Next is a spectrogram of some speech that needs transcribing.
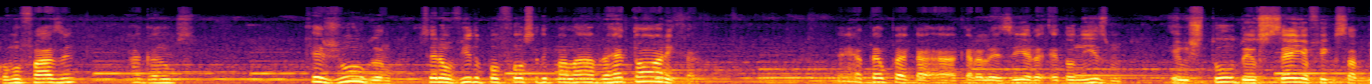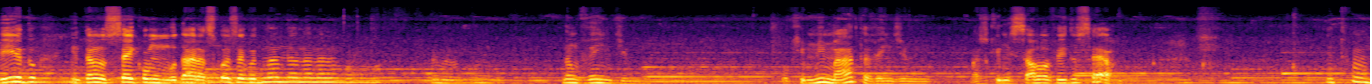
como fazem pagãos, que julgam ser ouvido por força de palavra, retórica. Tem até aquela heresia, hedonismo. Eu estudo, eu sei, eu fico sabido, então eu sei como mudar as coisas. Não, não, não, não, não, não, não vem de mim. O que me mata vem de mim, mas o que me salva vem do céu. Então,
